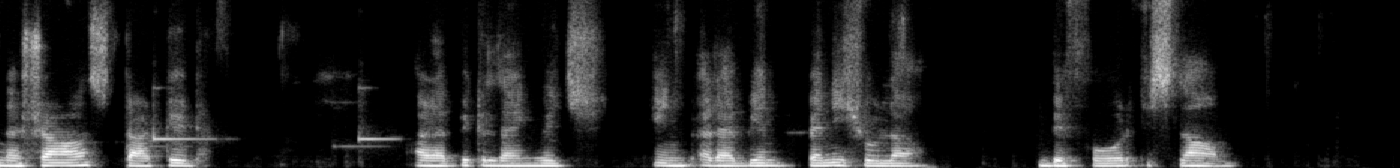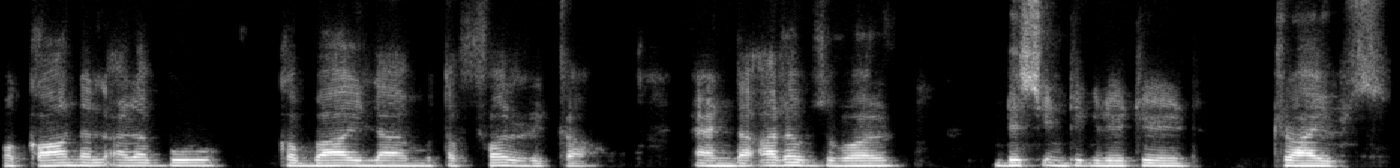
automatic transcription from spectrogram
Nasha started Arabic language in Arabian Peninsula before Islam. وكان العرب Kabaila Mutafarrika and the Arabs were disintegrated tribes,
